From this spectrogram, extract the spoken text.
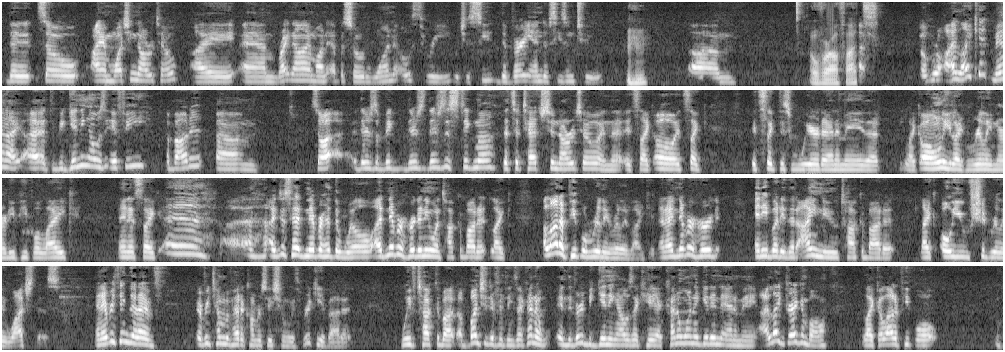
the so I am watching Naruto. I am right now. I'm on episode 103, which is se- the very end of season 2 mm-hmm. Um, overall thoughts. I, overall, I like it, man. I, I, at the beginning I was iffy about it. Um, so I, there's a big there's there's this stigma that's attached to Naruto, and it's like oh, it's like it's like this weird anime that like only like really nerdy people like, and it's like eh. I just had never had the will. I'd never heard anyone talk about it. Like a lot of people really, really like it, and I'd never heard anybody that I knew talk about it. Like, oh, you should really watch this. And everything that I've, every time I've had a conversation with Ricky about it, we've talked about a bunch of different things. I kind of, in the very beginning, I was like, hey, I kind of want to get into anime. I like Dragon Ball, like a lot of people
